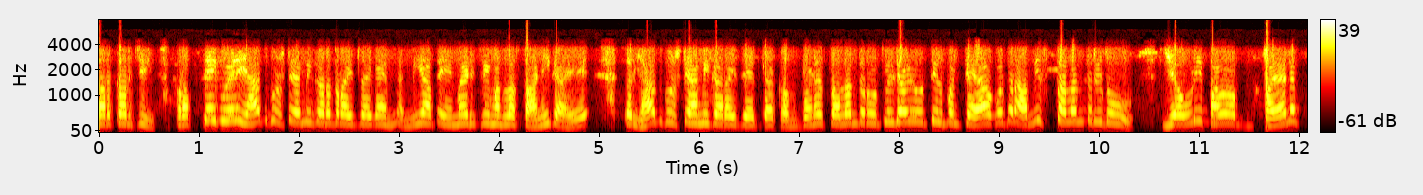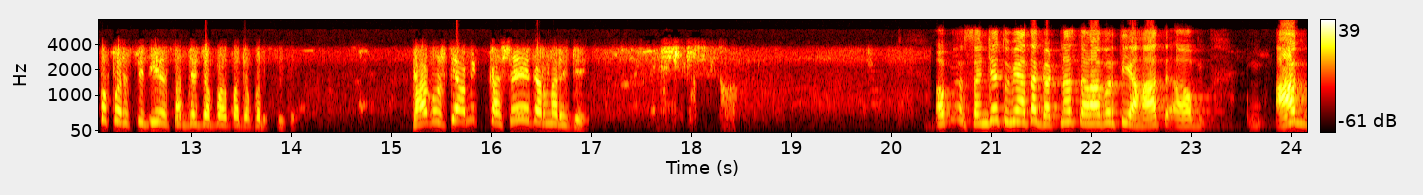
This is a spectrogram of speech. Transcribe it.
सरकारची. प्रत्येक वेळी ह्याच गोष्टी आम्ही करत राहायचं आहे काय? मी आता एम आय डी सी मधला स्थानिक आहे तर ह्याच गोष्टी आम्ही करायच्या. आहेत त्या कंपन्या स्थलांतर होतील त्यावेळी होतील पण त्या अगोदर आम्ही स्थलांतरित होऊ. एवढी भयानक परिस्थिती आहे सध्याच्या प- प- परिस्थितीत. ह्या गोष्टी आम्ही कशाही करणार इथे? अब संजय तुम्ही आता घटनास्थळावरती आहात. आग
